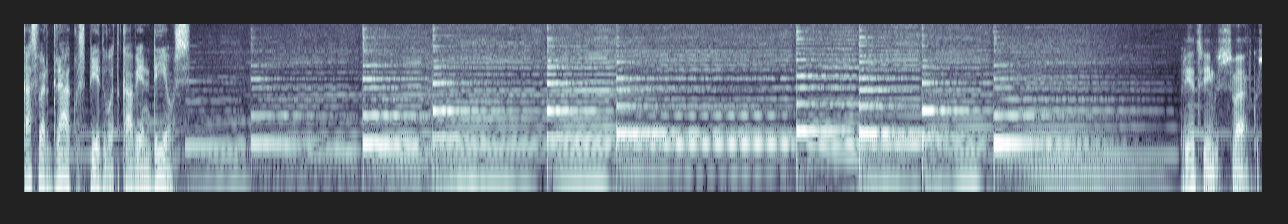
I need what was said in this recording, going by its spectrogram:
Kas var grēkus piedot kā vien dievs? Priecīgus svētkus!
